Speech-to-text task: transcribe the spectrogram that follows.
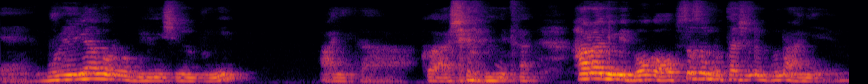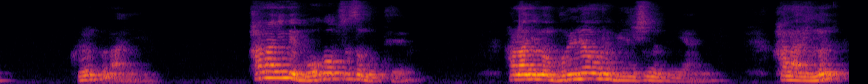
예, 물량으로 밀리시는 분이 아니다. 그거 아셔야 됩니다. 하나님이 뭐가 없어서 못하시는 분은 아니에요. 그런 분 아니에요. 하나님이 뭐가 없어서 못해요. 하나님은 물량으로 밀리시는 분이 아니에요. 하나님은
